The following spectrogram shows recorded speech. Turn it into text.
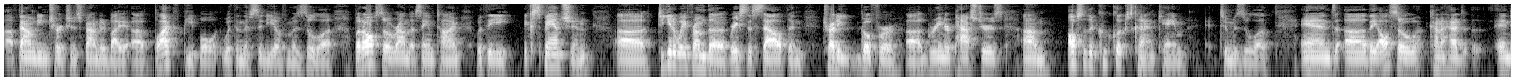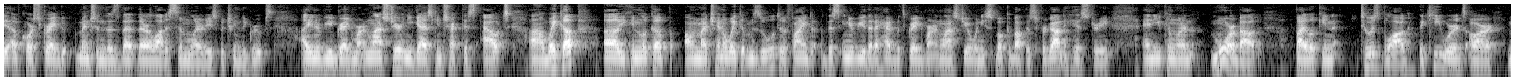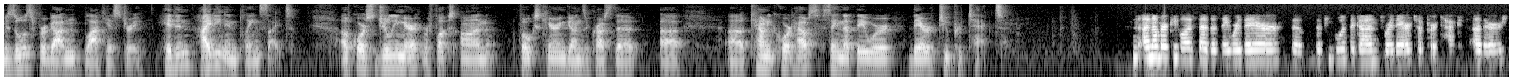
uh, founding churches founded by uh, black people within the city of Missoula, but also around the same time with the expansion uh, to get away from the racist South and try to go for uh, greener pastures. Um, also, the Ku Klux Klan came to Missoula, and uh, they also kind of had and of course Greg mentions is that there are a lot of similarities between the groups. I interviewed Greg Martin last year and you guys can check this out. Um, Wake Up, uh, you can look up on my channel Wake Up Missoula to find this interview that I had with Greg Martin last year when he spoke about this forgotten history and you can learn more about by looking to his blog. The keywords are Missoula's Forgotten Black History, Hidden, Hiding in Plain Sight. Of course, Julie Merritt reflects on folks carrying guns across the uh, uh, county courthouse, saying that they were there to protect. A number of people have said that they were there, the, the people with the guns were there to protect others,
